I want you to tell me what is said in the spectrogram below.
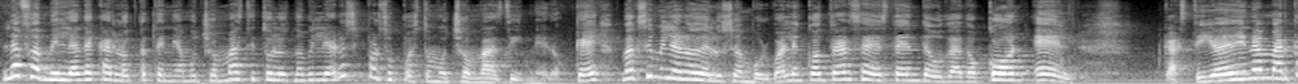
La familia de Carlota tenía mucho más títulos nobiliarios y por supuesto mucho más dinero que Maximiliano de Luxemburgo al encontrarse este endeudado con él Castillo de Dinamarca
